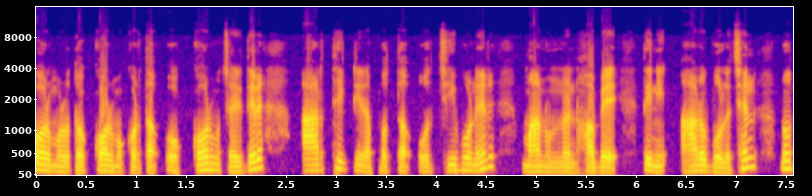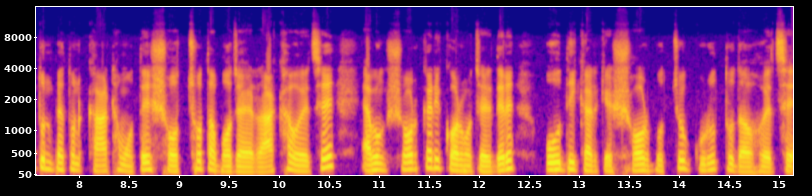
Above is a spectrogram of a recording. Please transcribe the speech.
কর্মরত কর্মকর্তা ও কর্মচারীদের আর্থিক নিরাপত্তা ও জীবনের মান উন্নয়ন হবে। তিনি আরও বলেছেন, নতুন বেতন কাঠামোতে স্বচ্ছতা বজায় রাখা হয়েছে এবং সরকারি কর্মচারীদের অধিকারকে সর্বোচ্চ গুরুত্ব দেওয়া হয়েছে।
